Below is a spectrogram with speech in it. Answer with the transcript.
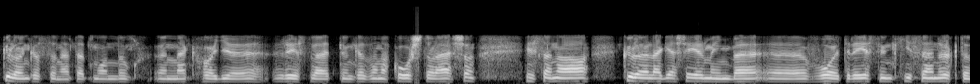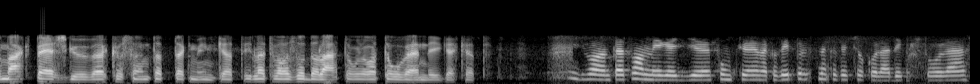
külön köszönetet mondunk önnek, hogy eh, részt vettünk ezen a kóstoláson, hiszen a különleges élményben eh, volt részünk, hiszen rögtön már persgővel köszöntettek minket, illetve az odalátogató vendégeket. Így van, tehát van még egy funkció ennek az épületnek, ez egy csokoládékostolás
